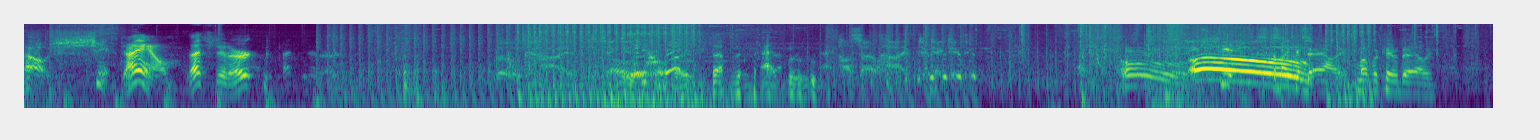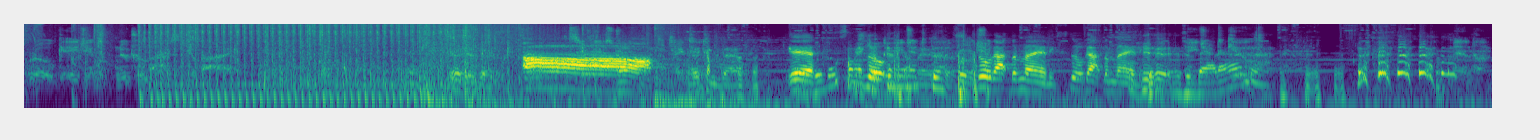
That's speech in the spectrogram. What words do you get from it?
Oh shit, damn. That shit hurt. Rogue Hive detected. Oh, that was a bad move. Hostile Hive detected. Oh, Oh! shit. Somebody killed the alley. Motherfucker killed the alley. Rogue agent neutralized nearby. Here it is there. Ah, Here it Detected. comes down. yeah. They don't sound like Still, they're coming next to still got the man. He still got the man. Agent Bad killed. Manhunt detected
